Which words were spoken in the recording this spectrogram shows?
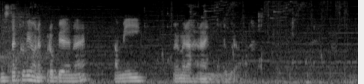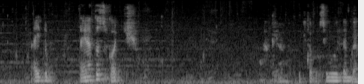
Nic takového neproběhne a my budeme na hraní, dobrá. Tady to, tady na to skoč. Tak jo, teďka potřebuju tebe.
